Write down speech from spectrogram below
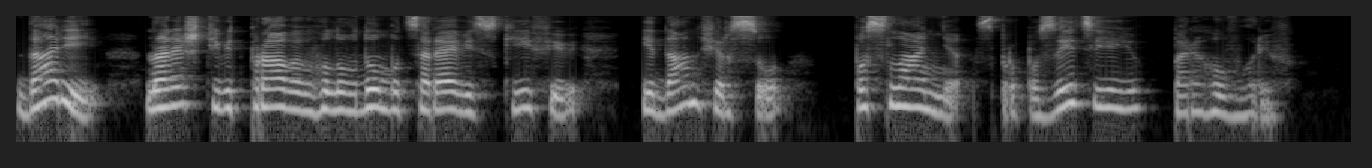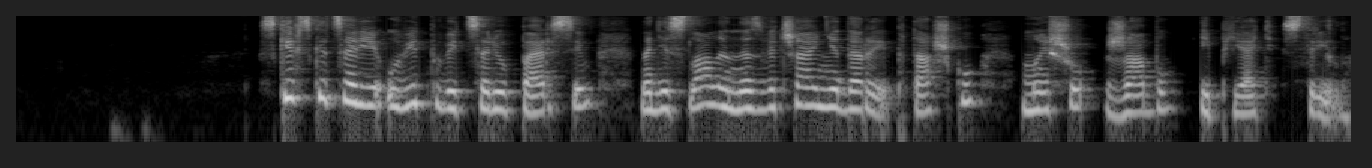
Дарій нарешті відправив головному цареві Скіфів і Данфірсу послання з пропозицією переговорів. Скіфські царі у відповідь царю персів надіслали незвичайні дари пташку, мишу, жабу і п'ять стріл.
